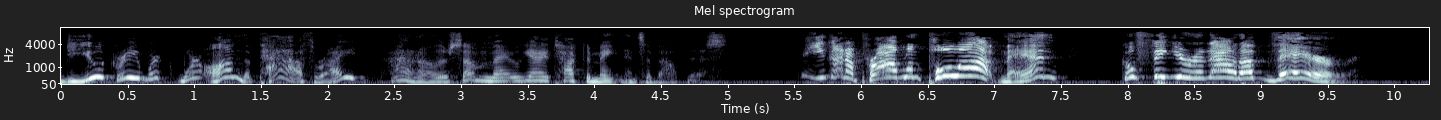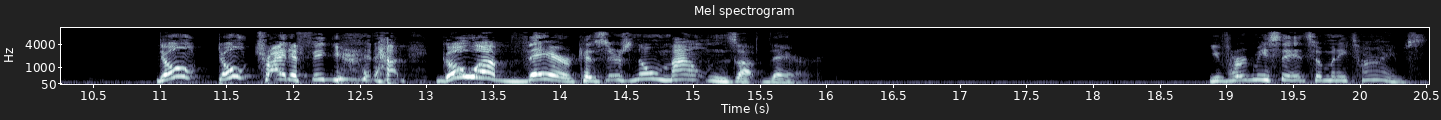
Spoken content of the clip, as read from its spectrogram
do you agree we're, we're on the path, right? I don't know. There's something, we gotta talk to maintenance about this. You got a problem? Pull up, man. Go figure it out up there. Don't, don't try to figure it out. Go up there because there's no mountains up there. You've heard me say it so many times.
